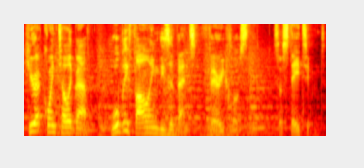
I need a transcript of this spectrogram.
Here at Cointelegraph, we'll be following these events very closely, so stay tuned.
